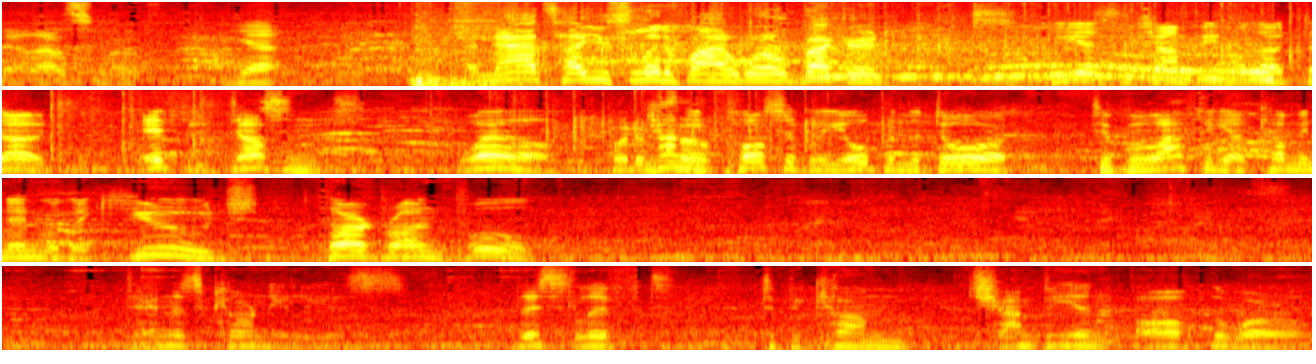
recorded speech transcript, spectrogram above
Yeah, that was smooth. Yeah, And that's how you solidify a world record. he is the champion without doubt. If he doesn't, well, Put can he possibly open the door to Buafia coming in with a huge third round pull? Dennis Cornelius, this lift to become champion of the world.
